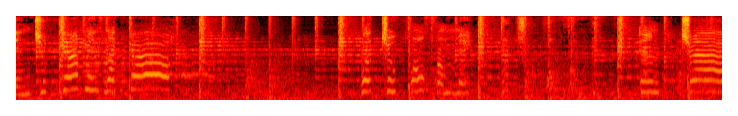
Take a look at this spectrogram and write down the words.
And you got me what you want from me? And try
